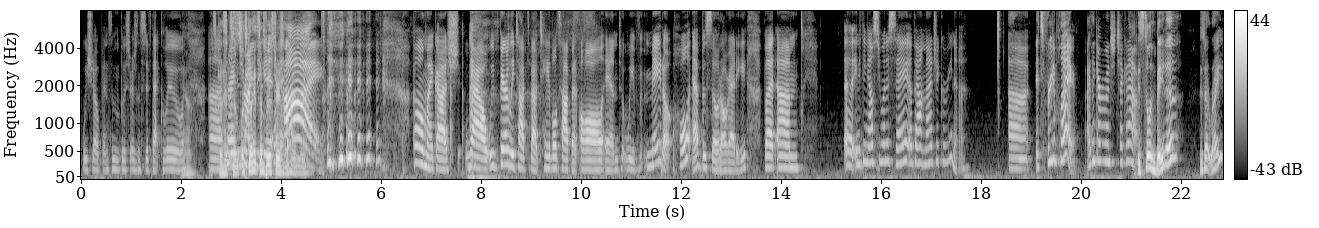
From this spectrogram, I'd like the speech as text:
we should open some boosters and sniff that glue. Yeah. Uh, Let's go hit sorry, some- I'm let's go hit some boosters behind Hi. Oh my gosh. Wow. We've barely talked about tabletop at all, and we've made a whole episode already. But um, uh, anything else you want to say about Magic Arena? uh, it's free to play. I think everyone should check it out. It's still in beta. Is that right?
